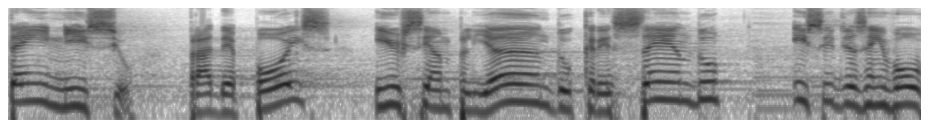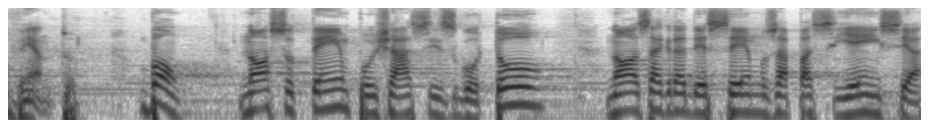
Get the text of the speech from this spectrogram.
tem início, para depois ir se ampliando, crescendo e se desenvolvendo. Bom, nosso tempo já se esgotou, nós agradecemos a paciência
